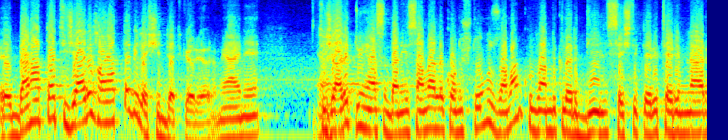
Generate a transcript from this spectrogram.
E, ben hatta ticari hayatta bile şiddet görüyorum. Yani ticaret dünyasından insanlarla konuştuğumuz zaman kullandıkları dil, seçtikleri terimler,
